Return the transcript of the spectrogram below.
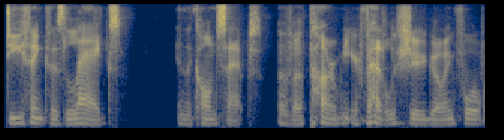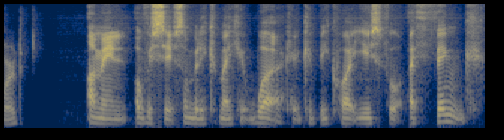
Do you think there's legs in the concept of a power meter pedal shoe going forward? I mean, obviously, if somebody could make it work, it could be quite useful. I think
